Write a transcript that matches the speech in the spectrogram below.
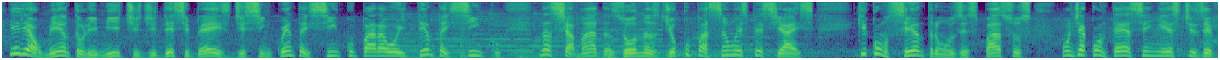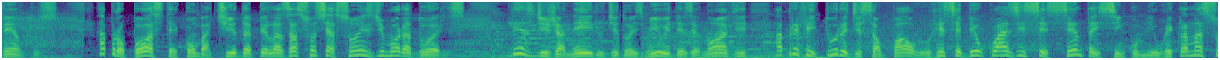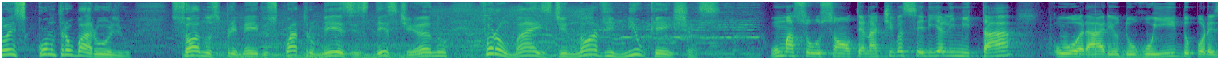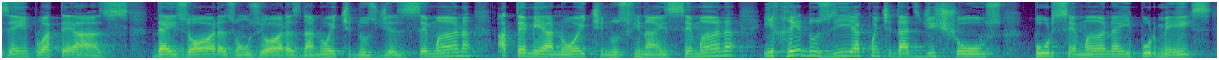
Ele aumenta o limite de decibéis de 55 para 85 nas chamadas zonas de ocupação especiais, que concentram os espaços onde acontecem estes eventos. A proposta é combatida pelas associações de moradores. Desde janeiro de 2019, a Prefeitura de São Paulo recebeu quase 65 mil reclamações contra o barulho. Só nos primeiros quatro meses deste ano foram mais de 9 mil queixas. Uma solução alternativa seria limitar o horário do ruído, por exemplo, até às 10 horas, 11 horas da noite nos dias de semana, até meia-noite nos finais de semana e reduzir a quantidade de shows por semana e por mês.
